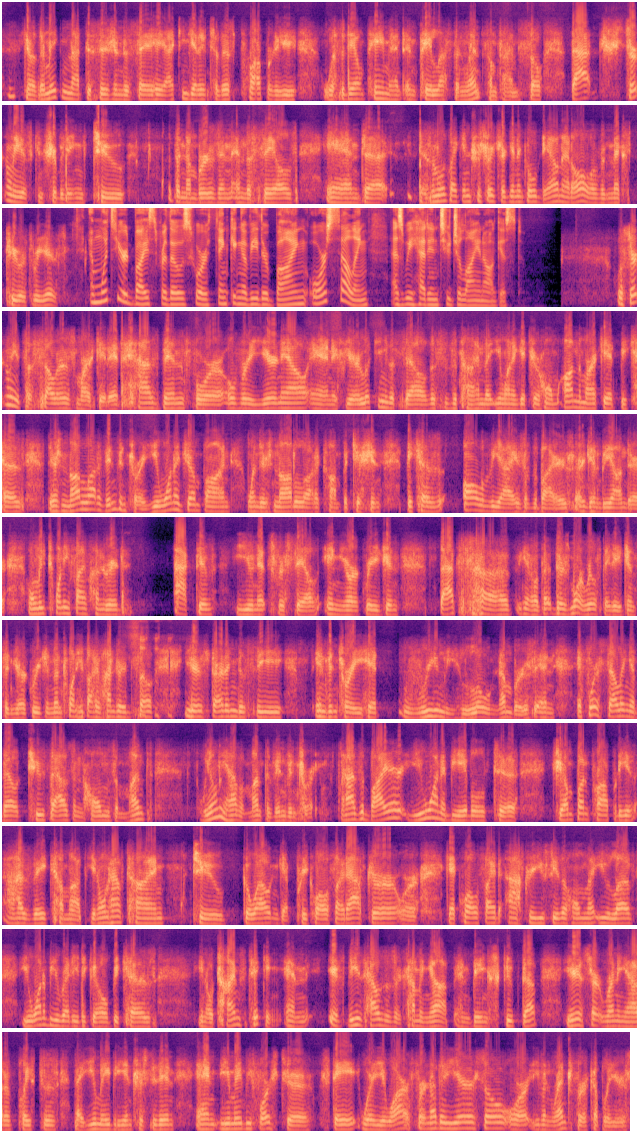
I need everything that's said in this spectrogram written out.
you know they're making that decision to say hey i can get into this property with a down payment and pay less than rent sometimes so that certainly is contributing to the numbers and, and the sales, and uh, it doesn't look like interest rates are going to go down at all over the next two or three years. And what's your advice for those who are thinking of either buying or selling as we head into July and August? Well, certainly it's a seller's market. It has been for over a year now, and if you're looking to sell, this is the time that you want to get your home on the market because there's not a lot of inventory. You want to jump on when there's not a lot of competition because all of the eyes of the buyers are going to be on there. Only 2,500 active units for sale in York Region. That's uh, you know th- there's more real estate agents in York Region than 2,500. So you're starting to see inventory hit really low numbers. And if we're selling about 2,000 homes a month, we only have a month of inventory. As a buyer, you want to be able to jump on properties as they come up. You don't have time to go out and get pre-qualified after or get qualified after you see the home that you love. You want to be ready to go because you know time's ticking and if these houses are coming up and being scooped up, you're going to start running out of places that you may be interested in, and you may be forced to stay where you are for another year or so, or even rent for a couple of years.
